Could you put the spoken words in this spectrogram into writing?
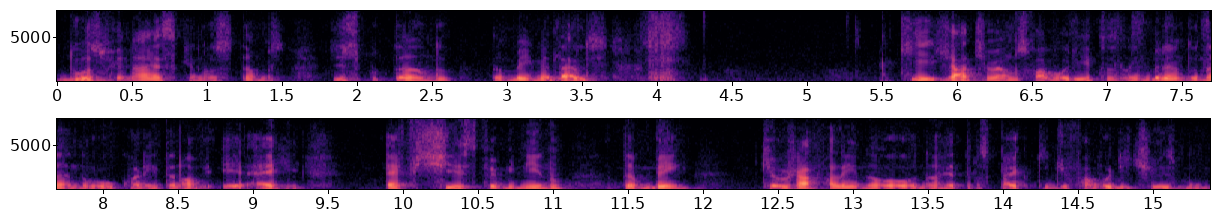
duas finais que nós estamos disputando, também medalhas que já tivemos favoritos, lembrando, né, no 49ER feminino também, que eu já falei no, no retrospecto de favoritismo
